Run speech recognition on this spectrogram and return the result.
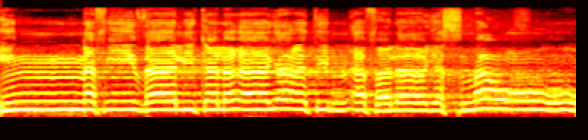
إن في ذلك لآيات أفلا يسمعون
